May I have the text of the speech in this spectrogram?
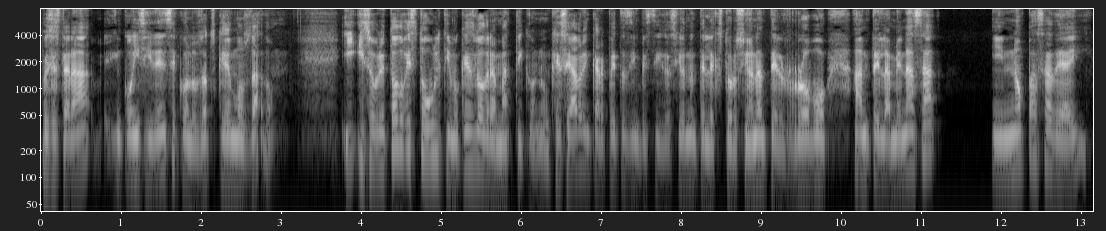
pues estará en coincidencia con los datos que hemos dado. Y, y, sobre todo esto último, que es lo dramático, ¿no? Que se abren carpetas de investigación ante la extorsión, ante el robo, ante la amenaza y no pasa de ahí.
